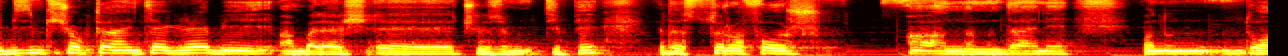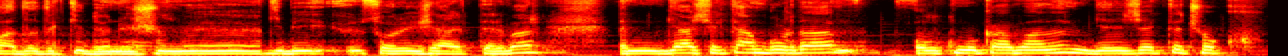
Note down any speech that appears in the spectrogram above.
bizimki çok daha entegre bir ambalaj e, çözüm tipi ya da strofor anlamında hani onun doğadaki dönüşümü gibi soru işaretleri var. Yani gerçekten burada oluk mukavvanın gelecekte çok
